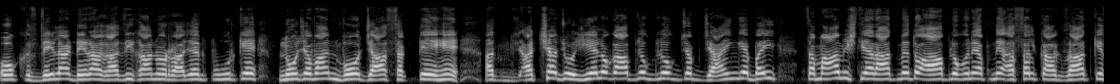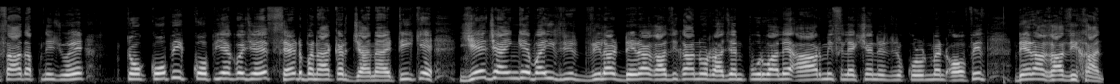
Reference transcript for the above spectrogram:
और ज़िला डेरा गाजी खान और राजनपुर के नौजवान वो जा सकते हैं। अच्छा जो ये लोग, आप लोग लोग जब जाएँगे भाई, तमाम इश्तहार में तो आप लोगों ने अपने असल कागजात के साथ अपने जो है तो कॉपी कॉपियाँ को जो है सेट बनाकर जाना है, ठीक है? ये जाएँगे भाई ज़िला डेरा गाजी खान और राजनपुर वाले army selection and recruitment office Dera Ghazi Khan.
